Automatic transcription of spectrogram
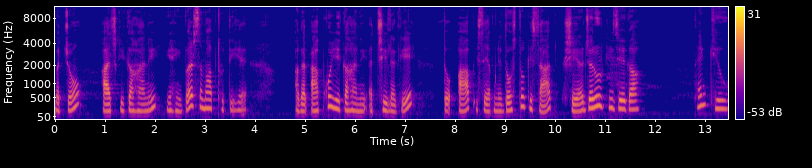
बच्चों आज की कहानी यहीं पर समाप्त होती है। अगर आपको ये कहानी अच्छी लगे तो आप इसे अपने दोस्तों के साथ शेयर ज़रूर कीजिएगा। थैंक यू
